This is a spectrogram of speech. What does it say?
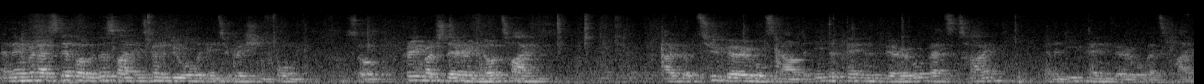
And then when I step over this line, it's going to do all the integration for me. So pretty much there in no time, I've got two variables now, the independent variable, that's time, and the dependent variable, that's height.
